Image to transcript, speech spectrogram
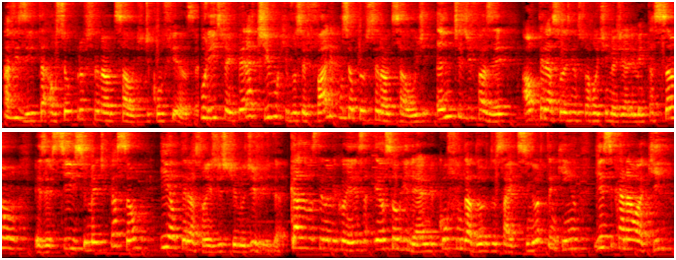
a visita ao seu profissional de saúde de confiança. Por isso é imperativo que você fale com seu profissional de saúde antes de fazer alterações na sua rotina de alimentação, exercício, medicação e alterações de estilo de vida. Caso você não me conheça, eu sou o Guilherme, cofundador do site Senhor Tanquinho, e esse canal aqui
